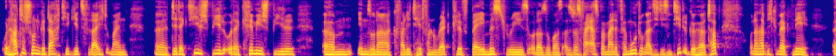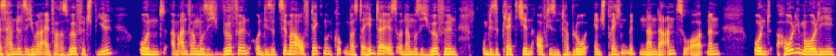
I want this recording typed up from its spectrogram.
und hatte schon gedacht, hier geht's vielleicht um ein äh, Detektivspiel oder Krimispiel, ähm, in so einer Qualität von Radcliffe Bay Mysteries oder sowas. Also das war erstmal meine Vermutung, als ich diesen Titel gehört habe. Und dann habe ich gemerkt, nee, es handelt sich um ein einfaches Würfelspiel. Und am Anfang muss ich würfeln und diese Zimmer aufdecken und gucken, was dahinter ist. Und dann muss ich würfeln, um diese Plättchen auf diesem Tableau entsprechend miteinander anzuordnen. Und holy moly,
